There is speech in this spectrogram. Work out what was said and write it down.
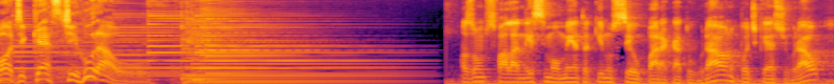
Podcast Rural. Nós vamos falar nesse momento aqui no seu Paracatu Rural, no podcast Rural,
